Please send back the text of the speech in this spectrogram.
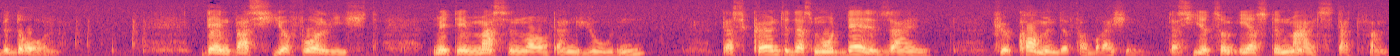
bedrohen. Denn was hier vorliegt mit dem Massenmord an Juden, das könnte das Modell sein für kommende Verbrechen, das hier zum ersten Mal stattfand.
